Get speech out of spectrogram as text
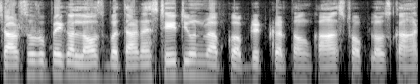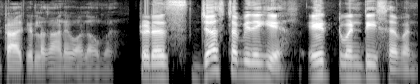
चार सौ रुपए का लॉस बता रहा है। स्टे ट्यून में आपको अपडेट करता हूँ कहाँ स्टॉप लॉस कहाँ टारगेट लगाने वाला हूँ मैं। ट्रेडर्स जस्ट अभी देखिए 827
